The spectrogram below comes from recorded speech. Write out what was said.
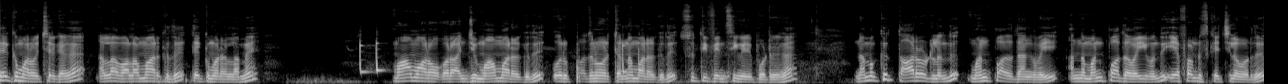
தேக்கு மரம் வச்சுருக்காங்க. நல்லா வளமாக இருக்குது தேக்கு மரம் எல்லாமே. மாமரம் ஒரு அஞ்சு மாமரம் இருக்குது ஒரு பதினோரு தென்னை மரம் இருக்குது சுற்றி ஃபென்சிங் வெளி போட்டிருக்காங்க. நமக்கு தார் ரோட்லேருந்து மண் பாதை தாங்க வை அந்த மண் பாதை வை வந்து எஃப்எம்டி ஸ்கெட்சில் வருது.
